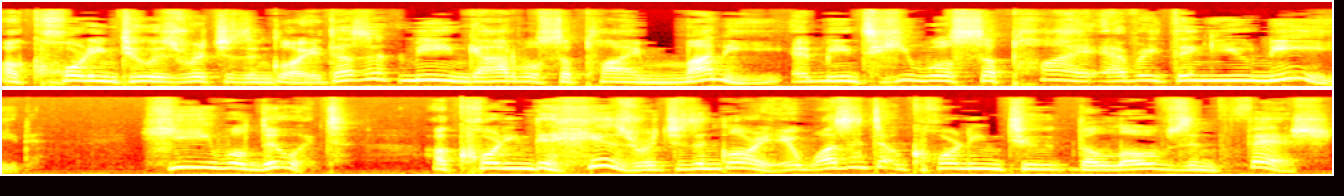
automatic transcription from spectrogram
according to his riches and glory. It doesn't mean God will supply money, it means he will supply everything you need. He will do it according to his riches and glory. It wasn't according to the loaves and fish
